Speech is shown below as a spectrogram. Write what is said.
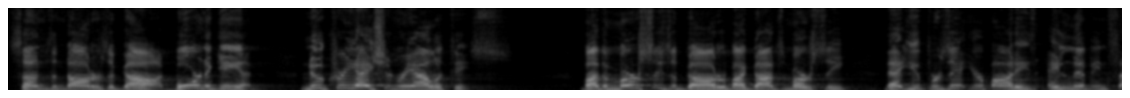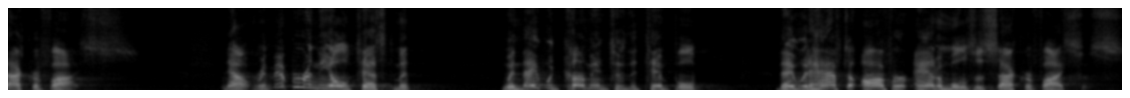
sons and daughters of God, born again, new creation realities, by the mercies of God or by God's mercy, that you present your bodies a living sacrifice now, remember in the Old Testament, when they would come into the temple, they would have to offer animals as sacrifices.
